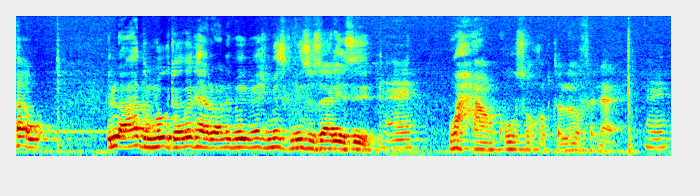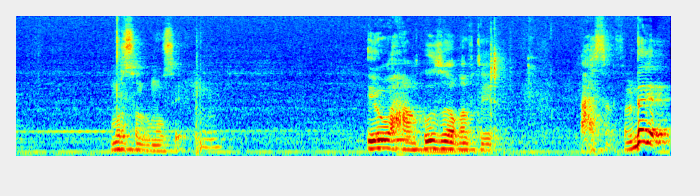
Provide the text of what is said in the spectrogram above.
ساو. إلا هذا الموت هذا كهرباء يعني ما يمشي مسك ميسو زاري زيد وحان كوسو خبتي لو فنان. مرسل الموسي يو إيه حان كوسو خبتي. أحسن في البقر.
